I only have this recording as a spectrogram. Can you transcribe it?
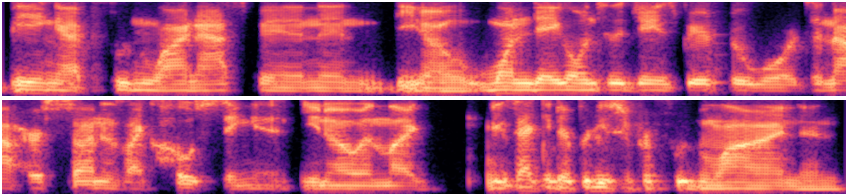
being at Food and Wine Aspen and, you know, one day going to the James Beard Awards. And now her son is like hosting it, you know, and like executive producer for Food and Wine and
